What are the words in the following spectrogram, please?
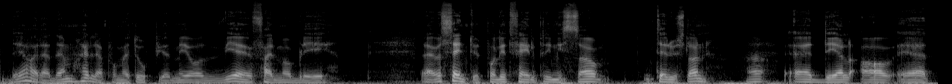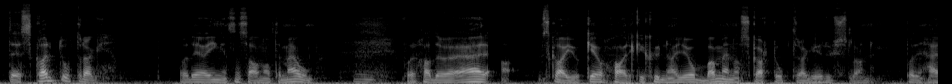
det har jeg. Dem holder jeg på med et oppgjør med. Og vi er i ferd med å bli Jeg er jo sendt ut på litt feil premisser til Russland. Ja. Eh, del av et skarpt oppdrag. Og det er jo ingen som sa noe til meg om. For hadde jeg skal jo ikke og har ikke kunnet ha jobba med noe skarpt oppdrag i Russland på denne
